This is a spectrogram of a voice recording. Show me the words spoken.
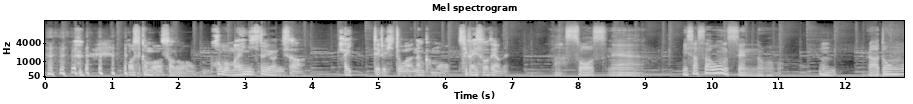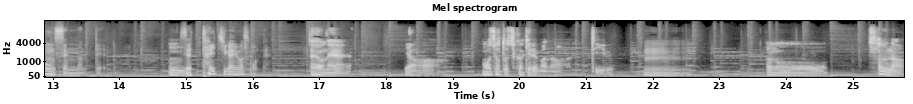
もうしかも、その、ほぼ毎日のようにさ、入ってる人はなんかもう違いそうだよね。まあ、そうっすね。三笹温泉のうん。ラドン温泉なんてうん。絶対違いますもんね。だよね。いやー、もうちょっと近ければな、っていう。うん。あのー、サウナ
